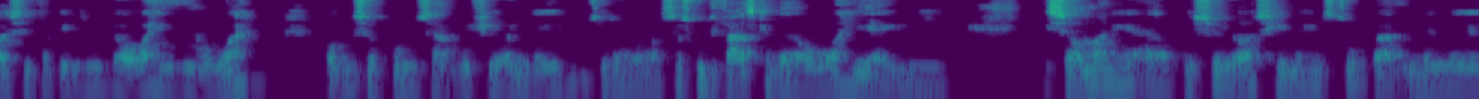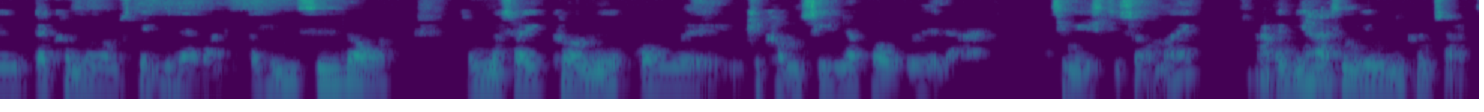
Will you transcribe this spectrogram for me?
også i forbindelse med overhængen Noah, hvor vi så boede sammen i 14 dage i huset derovre. Og så skulle de faktisk have været over her i, i sommeren her og besøge også hende og hendes to børn, men øh, der kom nogle omstændigheder vej fra hendes side derovre, så hun er så ikke kommet og øh, kan komme senere på året eller til næste sommer. Ikke? Ja. Men vi har sådan en jævnlig kontakt.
